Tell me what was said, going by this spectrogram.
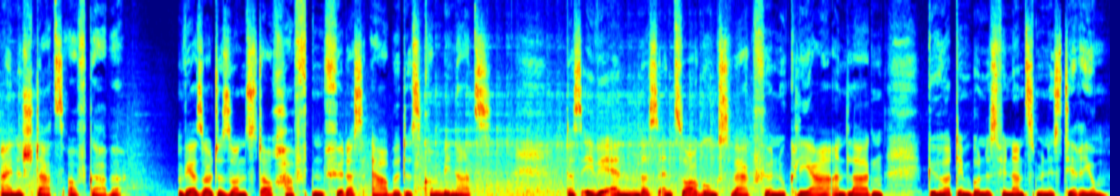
Eine Staatsaufgabe. Wer sollte sonst auch haften für das Erbe des Kombinats? Das EWN, das Entsorgungswerk für Nuklearanlagen, gehört dem Bundesfinanzministerium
